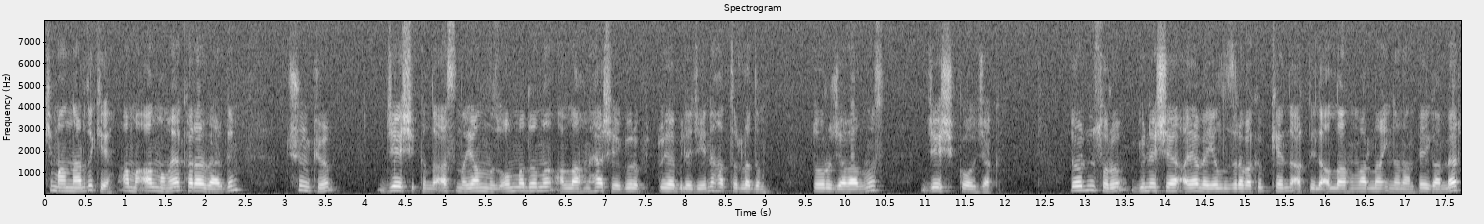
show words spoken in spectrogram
kim anlardı ki? Ama almamaya karar verdim. Çünkü C şıkkında aslında yalnız olmadığımı, Allah'ın her şeyi görüp duyabileceğini hatırladım. Doğru cevabımız C şıkkı olacak. Dördüncü soru. Güneşe, aya ve yıldızlara bakıp kendi aklıyla Allah'ın varlığına inanan peygamber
